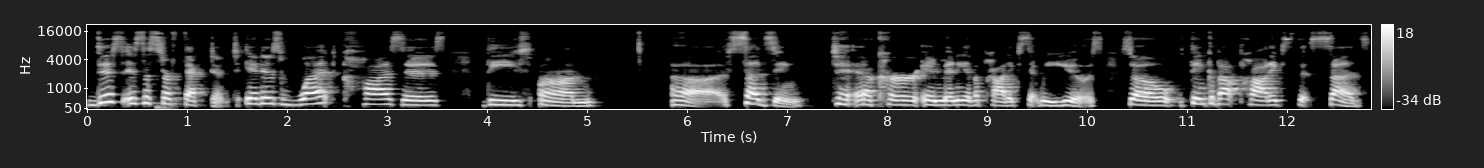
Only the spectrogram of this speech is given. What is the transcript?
This is a surfactant. It is what causes these um, uh, sudsing to occur in many of the products that we use. So think about products that suds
